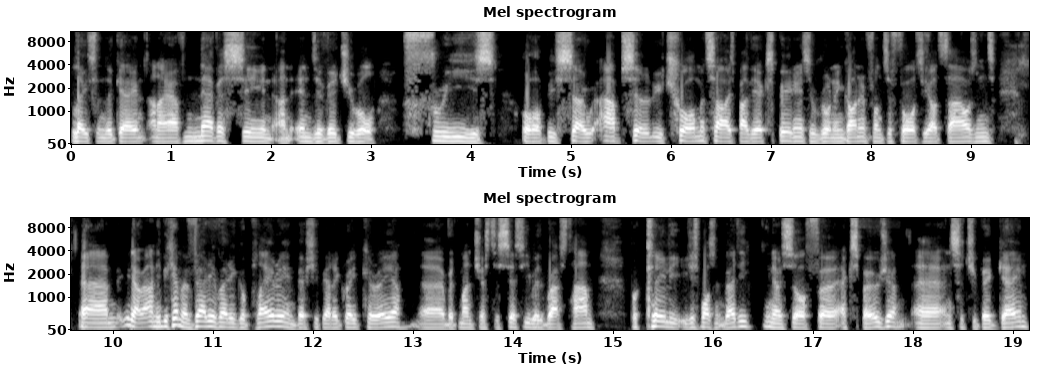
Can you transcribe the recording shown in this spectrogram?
late in the game, and I have never seen an individual freeze or be so absolutely traumatized by the experience of running on in front of 40 odd thousand. Um, you know, and he became a very, very good player in Bishop. He had a great career uh, with Manchester City, with West Ham, but clearly he just wasn't ready, you know, so for exposure uh, in such a big game.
